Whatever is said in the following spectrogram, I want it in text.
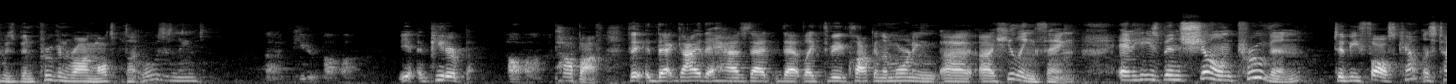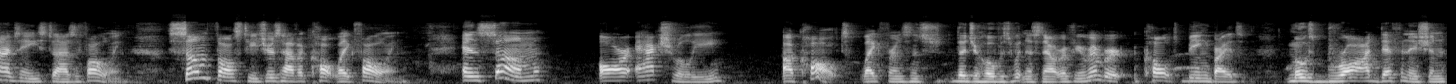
who's been proven wrong multiple times. What was his name? Uh, Peter Popoff. Yeah, Peter Popoff. Popoff. The, that guy that has that, that like 3 o'clock in the morning uh, uh, healing thing. And he's been shown, proven to be false countless times, and he still has a following. Some false teachers have a cult-like following. And some are actually a cult. Like, for instance, the Jehovah's Witness. Now, if you remember, cult being by its most broad definition,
